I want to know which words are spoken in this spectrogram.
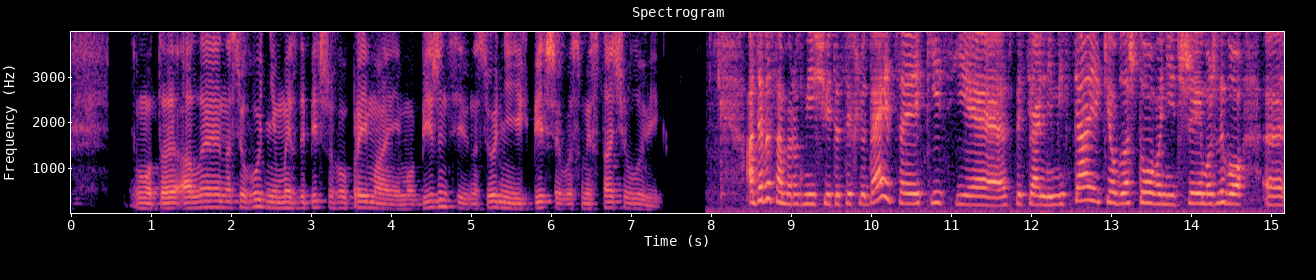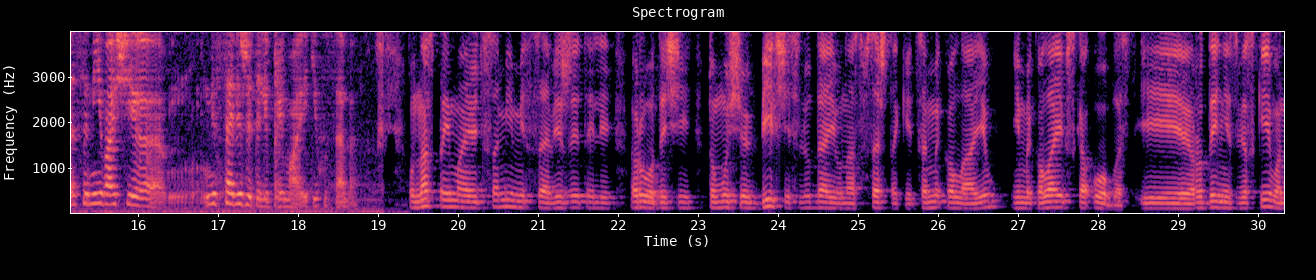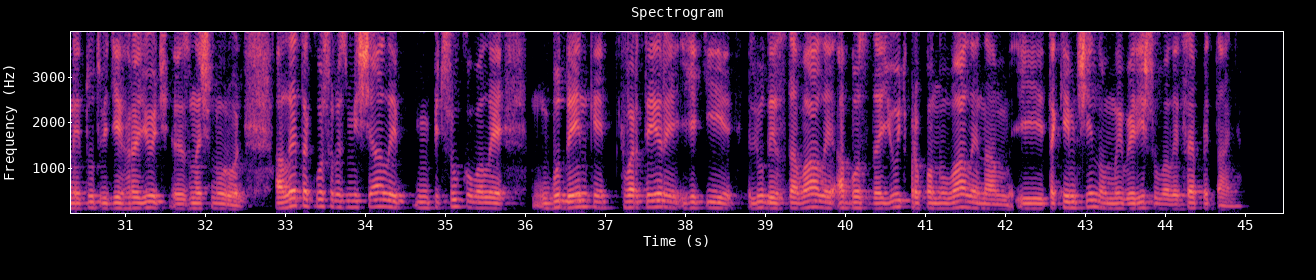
От, е, але на сьогодні ми здебільшого приймаємо біженців. На сьогодні їх більше 800 чоловік. А де ви саме розміщуєте цих людей? Це якісь є спеціальні місця, які облаштовані, чи можливо е, самі ваші місцеві жителі приймають їх у себе? У нас приймають самі місцеві жителі, родичі, тому що більшість людей у нас все ж таки це Миколаїв і Миколаївська область. І родинні зв'язки вони тут відіграють е, значну роль. Але також розміщали, підшукували будинки, квартири, які люди здавали або здають, пропонували нам, і таким чином ми вирішували це питання.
